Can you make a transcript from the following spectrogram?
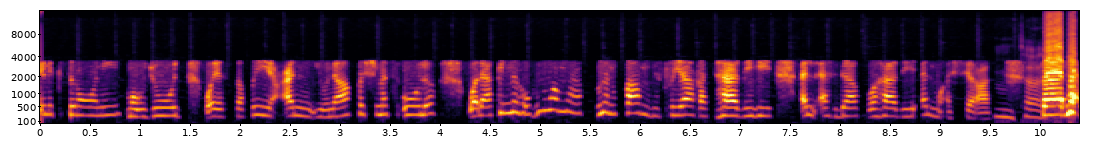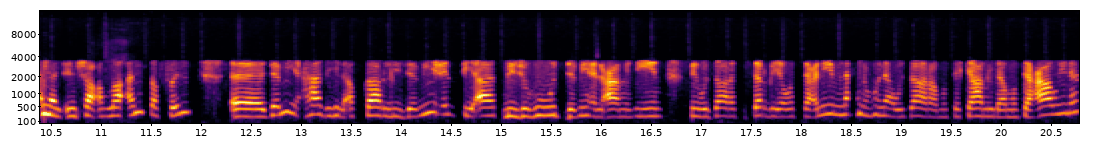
إلكتروني موجود ويستطيع أن يناقش مسؤوله ولكنه هو من قام بصياغة هذه الأهداف وهذه المؤشرات. ممتاز. فنأمل إن شاء الله أن تصل آه، جميع هذه الأفكار لجميع الفئات بجهود جميع العاملين في وزارة التربية والتعليم. نحن هنا وزارة متكاملة متعاونة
